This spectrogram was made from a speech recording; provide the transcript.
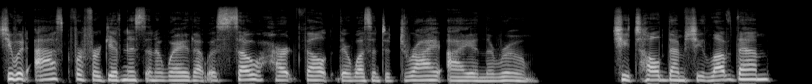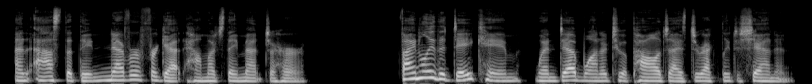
She would ask for forgiveness in a way that was so heartfelt there wasn't a dry eye in the room. She told them she loved them and asked that they never forget how much they meant to her. Finally, the day came when Deb wanted to apologize directly to Shannon.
